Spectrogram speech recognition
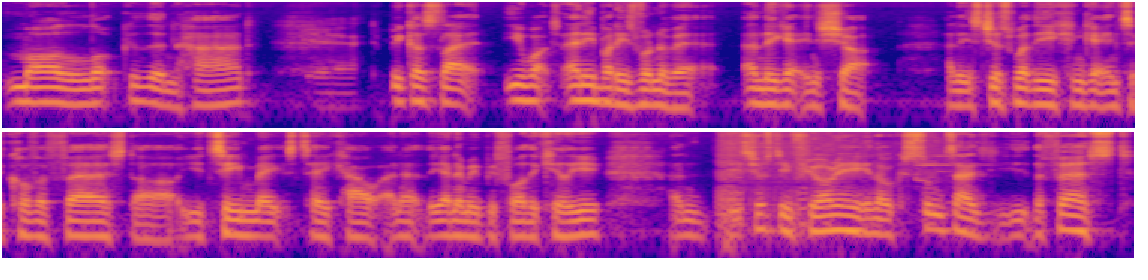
more luck than hard yeah. because like you watch anybody's run of it and they're getting shot and it's just whether you can get into cover first or your teammates take out an, the enemy before they kill you and it's just infuriating though because sometimes you, the first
